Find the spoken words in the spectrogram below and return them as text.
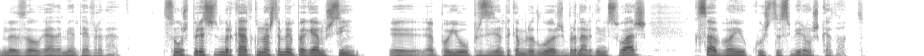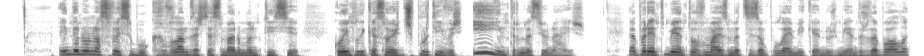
mas alegadamente é verdade. São os preços de mercado que nós também pagamos, sim, uh, apoiou o Presidente da Câmara de Louros, Bernardino Soares, que sabe bem o que custa subir a um escadote. Ainda no nosso Facebook revelamos esta semana uma notícia com implicações desportivas e internacionais. Aparentemente houve mais uma decisão polémica nos meandros da bola,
